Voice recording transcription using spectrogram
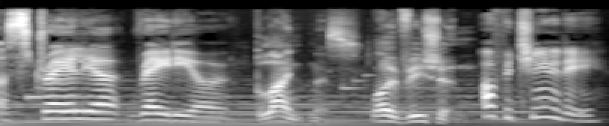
Australia Radio. Blindness. Low vision. Opportunity.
